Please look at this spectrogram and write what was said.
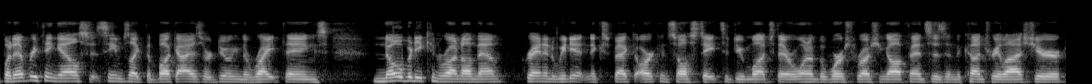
but everything else, it seems like the Buckeyes are doing the right things. Nobody can run on them. Granted, we didn't expect Arkansas State to do much. They were one of the worst rushing offenses in the country last year.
